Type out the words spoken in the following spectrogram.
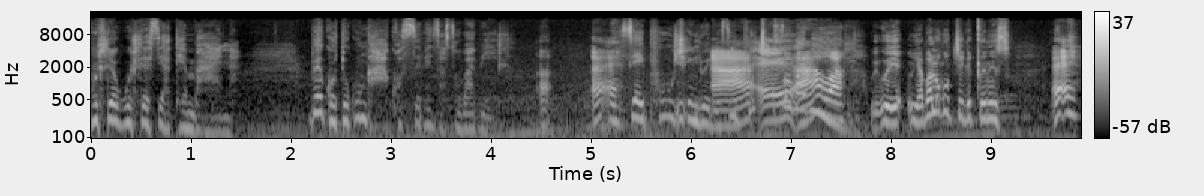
kuhle kuhle siyathembana. Begodwa kungakho sisebenza sobabili. E-e siyayiphusha into Ah, eh, Uy- uyabona ukukutshela iqiniso? E-e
